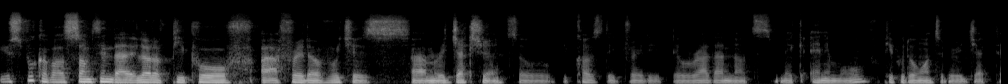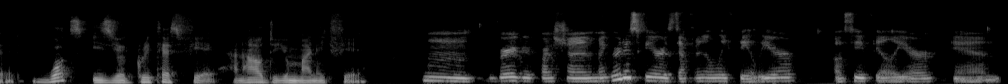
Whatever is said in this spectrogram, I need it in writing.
You spoke about something that a lot of people are afraid of, which is um, rejection. So, because they dread it, they would rather not make any move. People don't want to be rejected. What is your greatest fear, and how do you manage fear? Hmm, very good question. My greatest fear is definitely failure. I'll say failure, and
